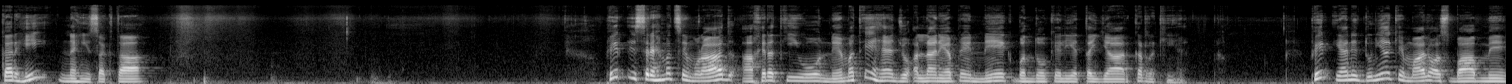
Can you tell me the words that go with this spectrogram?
کر ہی نہیں سکتا۔ پھر اس رحمت سے مراد آخرت کی وہ نعمتیں ہیں جو اللہ نے اپنے نیک بندوں کے لیے تیار کر رکھی ہیں۔ پھر یعنی دنیا کے مال و اسباب میں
